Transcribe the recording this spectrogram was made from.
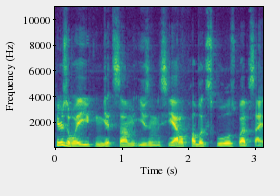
here's a way you can get some using the Seattle Public Schools website.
